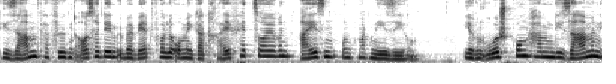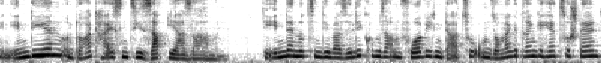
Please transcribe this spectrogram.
Die Samen verfügen außerdem über wertvolle Omega-3-Fettsäuren, Eisen und Magnesium. Ihren Ursprung haben die Samen in Indien und dort heißen sie Sapia-Samen. Die Inder nutzen die Basilikumsamen vorwiegend dazu, um Sommergetränke herzustellen,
